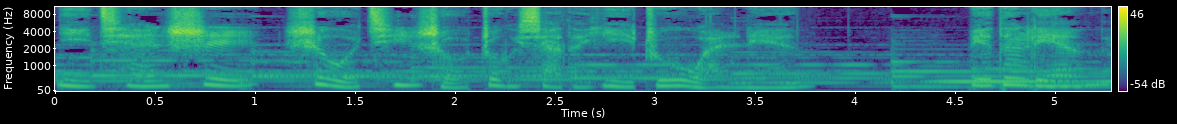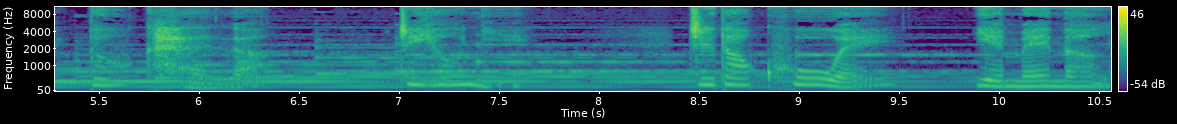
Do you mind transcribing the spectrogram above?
你前世是我亲手种下的一株晚莲，别的莲都开了，只有你。直到枯萎，也没能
